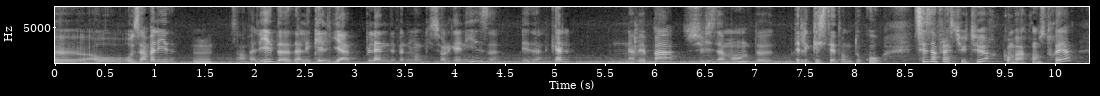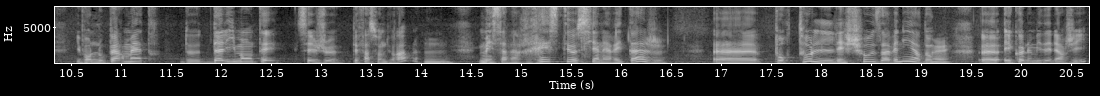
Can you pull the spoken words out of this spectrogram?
euh, aux, aux invalides. Les invalides dans lesquels il y a plein d'événements qui s'organisent et dans lesquels il n'avait pas suffisamment d'électricité. Donc du coup, ces infrastructures qu'on va construire, ils vont nous permettre d'alimenter ces jeux de façon durable, Mm. mais ça va rester aussi un héritage euh, pour toutes les choses à venir. Donc, Ouais. euh, économie d'énergie,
